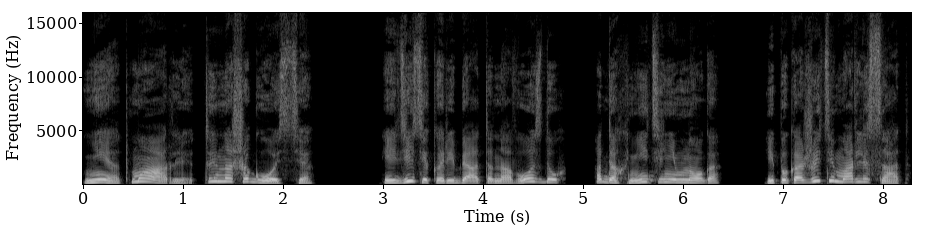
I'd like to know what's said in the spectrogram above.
«Нет, Марли, ты наша гостья. Идите-ка, ребята, на воздух, отдохните немного и покажите Марли сад.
